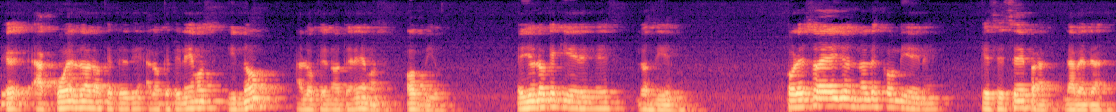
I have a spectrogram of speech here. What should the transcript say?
de acuerdo a lo que, a lo que tenemos y no a lo que no tenemos, obvio. Ellos lo que quieren es los diezmos. Por eso a ellos no les conviene que se sepa la verdad,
